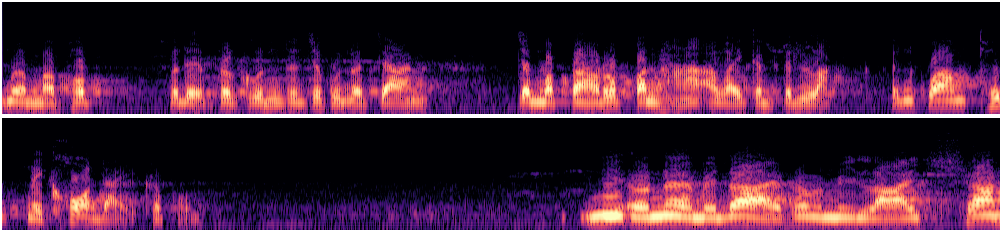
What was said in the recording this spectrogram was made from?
เมื่อมาพบพระเดชพระคุณท่านเจ้าคุณอาจารย์ จะมาปรารบปัญหาอะไรกันเป็นหลัก เป็นความทุกข์ในข้อใดครับผม นี่เอาแน่ไม่ได้ เพราะมันมีหลายชั้น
